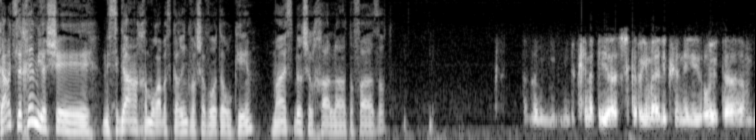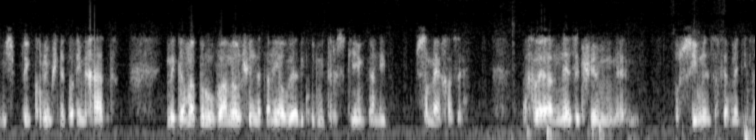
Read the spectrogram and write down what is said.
גם אצלכם יש אה, נסיגה חמורה בסקרים כבר שבועות ארוכים. מה ההסבר שלך לתופעה הזאת? אז, מבחינתי הסקרים האלה, כשאני רואה את המספרים, קורים שני דברים. אחד, מגמה ברורה מאוד של נתניהו והליכוד מתרסקים, ואני שמח על זה. אחרי הנזק שהם אה, עושים לאזרחי המדינה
